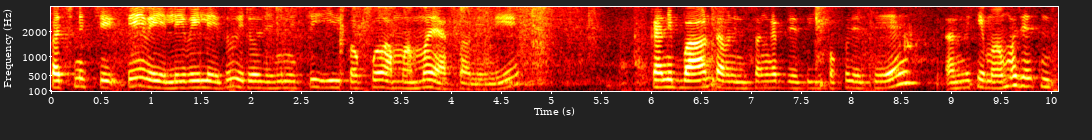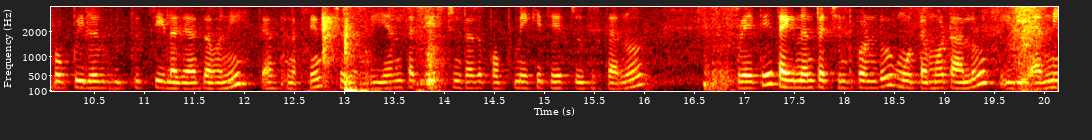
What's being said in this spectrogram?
పచ్చిమిర్చి అయితే వేయలే వేయలేదు. ఈరోజు ఎండుమిర్చి ఈ పప్పు అమ్మ అమ్మ చేస్తా కానీ బాగుంటామని సంగటి చేసి ఈ పప్పు తెచ్చే అందుకే మా అమ్మ చేసిన పప్పు ఈరోజు గుర్తొచ్చి ఇలా చేద్దామని చేస్తున్న ఫ్రెండ్స్. చూడండి ఎంత టేస్ట్ ఉంటుందో పప్పు మీకే చేసి చూపిస్తాను. ఇప్పుడైతే తగినంత చింతపండు మూడు టమోటాలు ఇది అన్నీ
